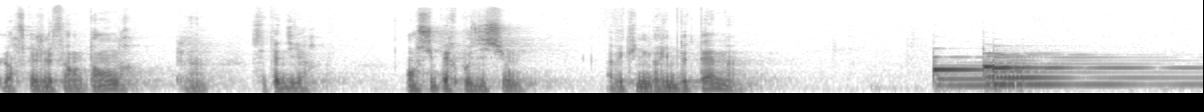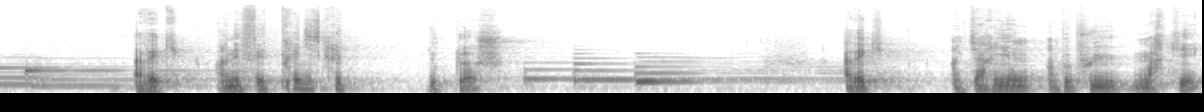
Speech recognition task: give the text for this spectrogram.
lorsque je le fais entendre, hein, c'est-à-dire en superposition avec une bribe de thème, avec un effet très discret de cloche, avec un carillon un peu plus marqué,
